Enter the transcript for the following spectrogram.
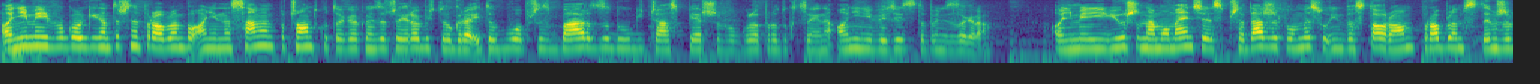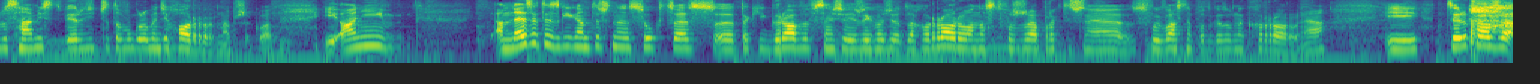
Oni mhm. mieli w ogóle gigantyczny problem, bo oni na samym początku tego, jak oni zaczęli robić tę grę i to było przez bardzo długi czas pierwszy w ogóle produkcyjny, oni nie wiedzieli, co to będzie za gra. Oni mieli już na momencie sprzedaży pomysłu inwestorom problem z tym, żeby sami stwierdzić, czy to w ogóle będzie horror na przykład. I oni Amnezja to jest gigantyczny sukces, e, taki growy, w sensie jeżeli chodzi o dla horroru, ona stworzyła praktycznie swój własny podgatunek horroru, nie? I tylko, że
